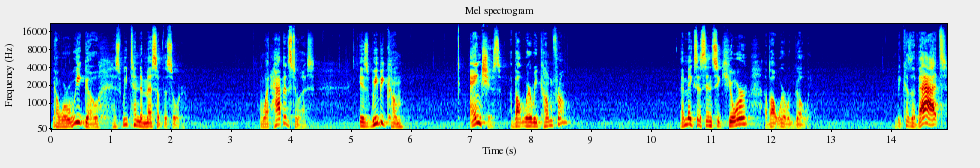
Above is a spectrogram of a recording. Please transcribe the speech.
Now, where we go is we tend to mess up this order. And what happens to us is we become anxious about where we come from That makes us insecure about where we're going. Because of that,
